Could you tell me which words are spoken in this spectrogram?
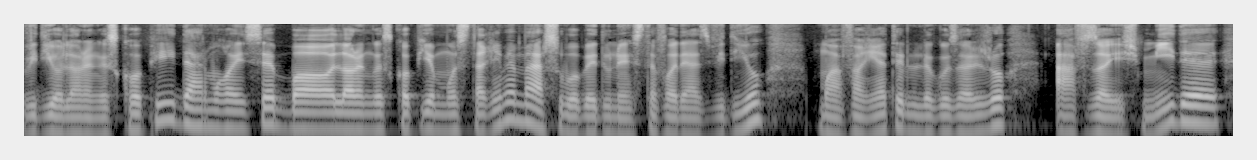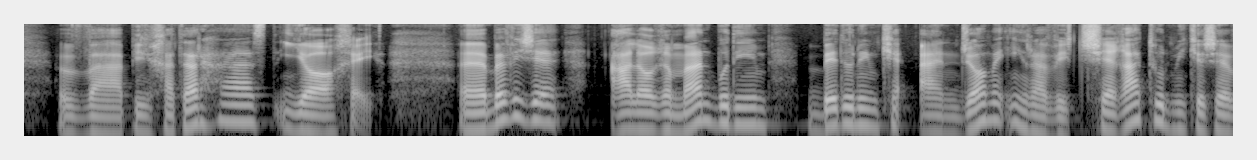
ویدیو لارنگوسکوپی در مقایسه با لارنگوسکوپی مستقیم مرسوم و بدون استفاده از ویدیو موفقیت لوله گذاری رو افزایش میده و بی خطر هست یا خیر. به ویژه علاقه من بودیم بدونیم که انجام این روش چقدر طول می‌کشه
